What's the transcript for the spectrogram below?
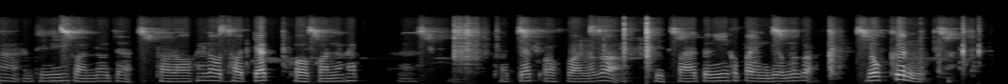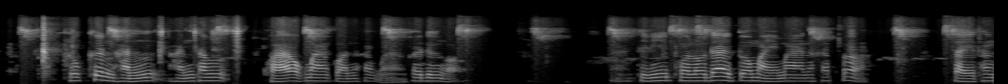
อ่าทีนี้ก่อนเราจะถอดออกให้เราถอดแจ็คออกก่อนนะครับอ่าถอดแจ็คออกก่อนแล้วก็ปิดฝาตัวนี้เข้าไปเหมือนเดิมแล้วก็ยกขึ้น ยกขึ้นหันหันทางขวาออกมาก่อนนะครับอ่าค่อยดึงออกอทีนี้พอเราได้ตัวใหม่มานะครับ ก็ใส่ทาง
